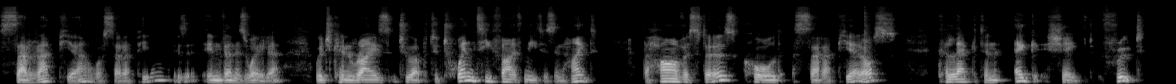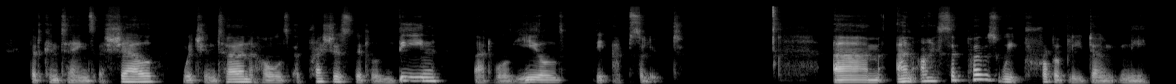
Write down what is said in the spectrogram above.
Sarapia or Sarapia, is it, in Venezuela, which can rise to up to 25 meters in height. The harvesters, called sarapieros, collect an egg-shaped fruit that contains a shell, which in turn holds a precious little bean that will yield the absolute. Um, and I suppose we probably don't need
